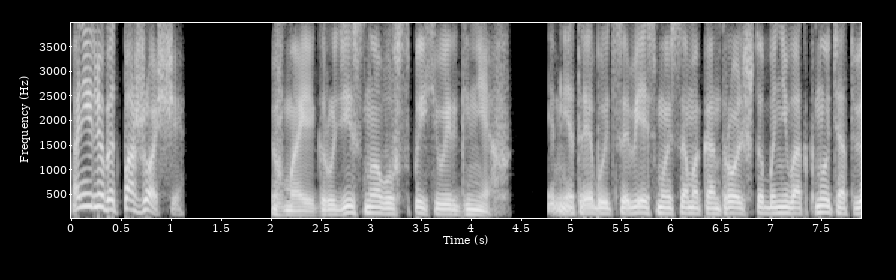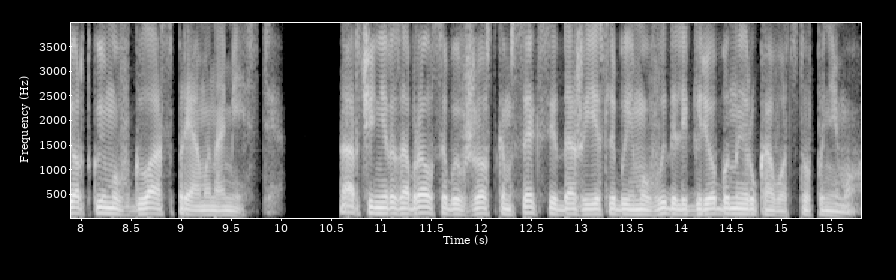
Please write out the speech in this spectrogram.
Они любят пожестче». В моей груди снова вспыхивает гнев, и мне требуется весь мой самоконтроль, чтобы не воткнуть отвертку ему в глаз прямо на месте. Арчи не разобрался бы в жестком сексе, даже если бы ему выдали грёбаное руководство по нему.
